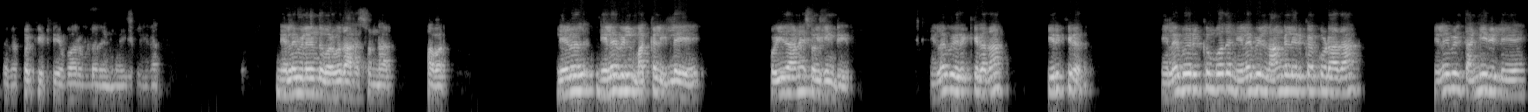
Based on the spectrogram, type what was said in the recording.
இந்த வெப்பக்கீற்று எவ்வாறு உள்ளது என்பதை சொல்கிறார். நிலவிலிருந்து வருவதாக சொன்னார் அவர். நிலவில் நிலவில் மக்கள் இல்லையே பொய்தானே சொல்கின்றீர். நிலவு இருக்கிறதா? இருக்கிறது. நிலவு இருக்கும்போது நிலவில் நாங்கள் இருக்கக்கூடாதா? நிலவில் தண்ணீர் இல்லையே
